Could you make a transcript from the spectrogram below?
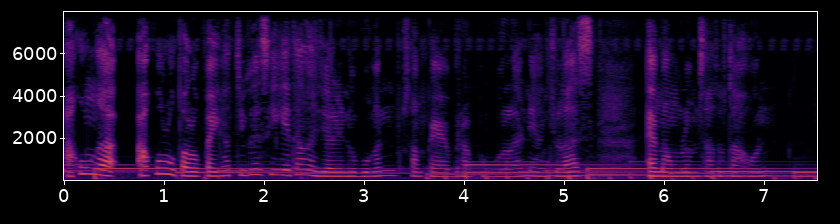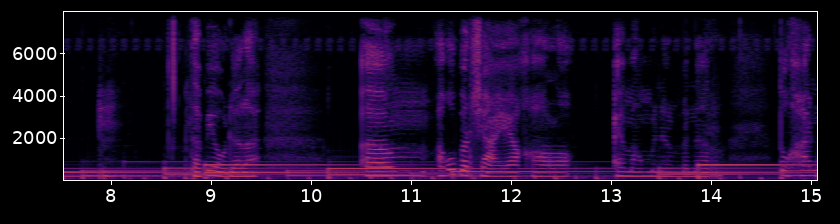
Aku nggak aku lupa lupa ingat juga sih kita ngejalin hubungan sampai berapa bulan. Yang jelas emang belum satu tahun tapi ya udahlah. Um, aku percaya kalau emang benar-benar Tuhan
